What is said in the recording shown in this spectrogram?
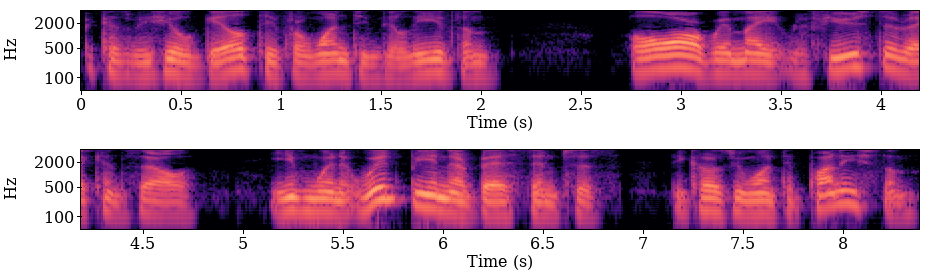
because we feel guilty for wanting to leave them. Or we might refuse to reconcile even when it would be in our best interest because we want to punish them.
